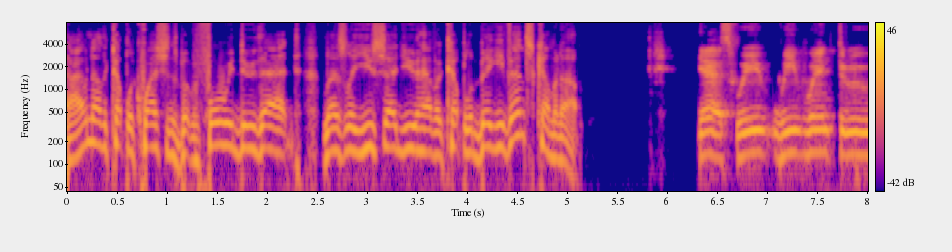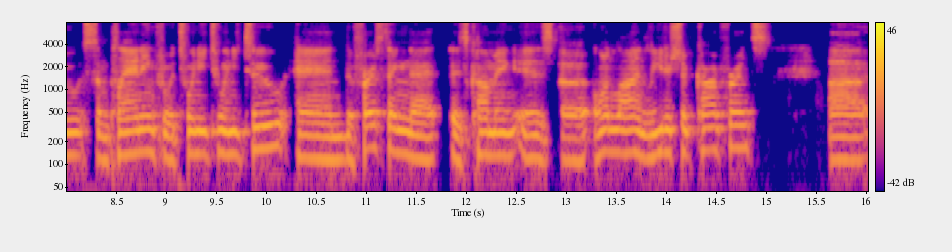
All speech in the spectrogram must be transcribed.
I have another couple of questions, but before we do that, Leslie, you said you have a couple of big events coming up. Yes, we we went through some planning for 2022, and the first thing that is coming is an online leadership conference. Uh,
